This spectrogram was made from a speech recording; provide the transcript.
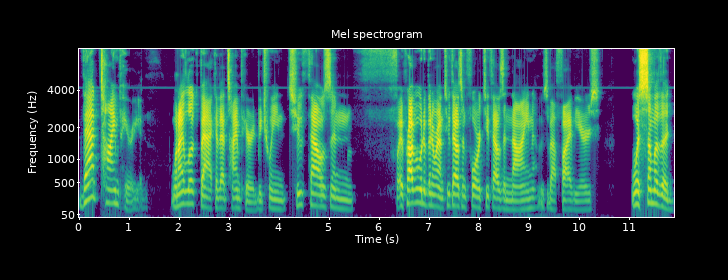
That time period when I look back at that time period between 2000, it probably would have been around 2004, 2009, it was about five years, was some of the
